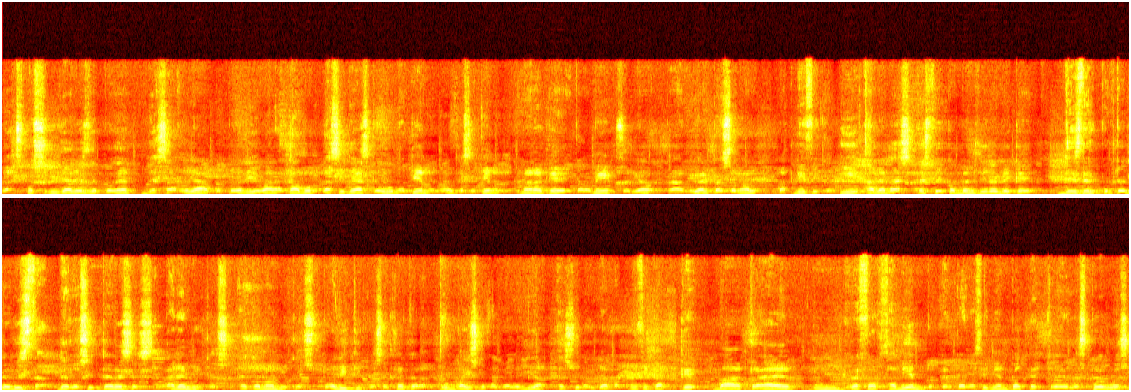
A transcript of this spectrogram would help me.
las posibilidades de poder desarrollar, de poder llevar a cabo las ideas que uno tiene, ¿no? que se tienen. De manera que para mí sería a nivel personal magnífico. Y además estoy convencido de que desde el punto de vista de los intereses académicos, económicos, políticos, etcétera, de un país como Colombia es una idea magnífica que va a traer un reforzamiento del conocimiento entre los pueblos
